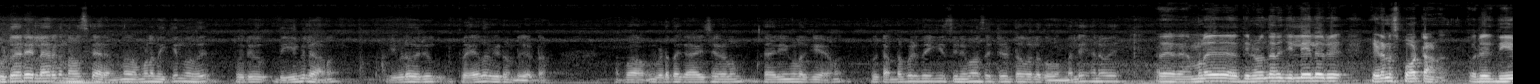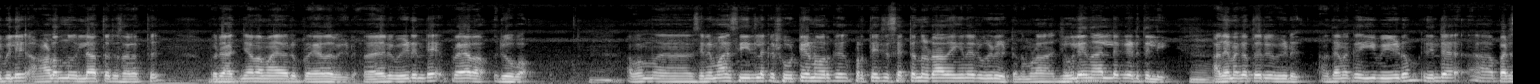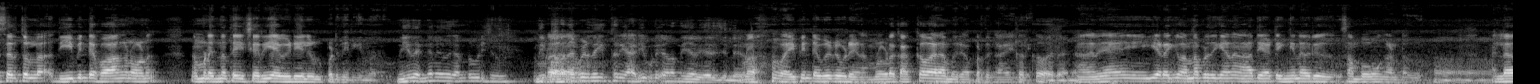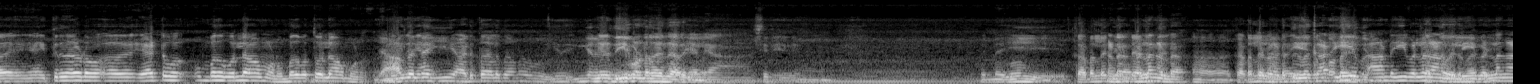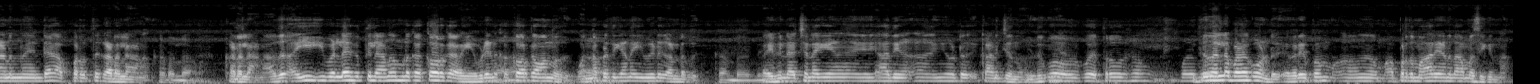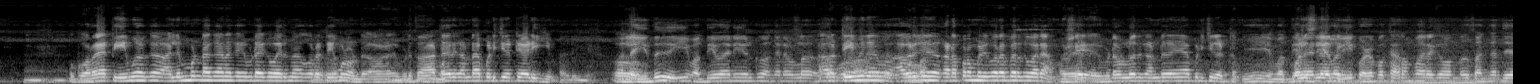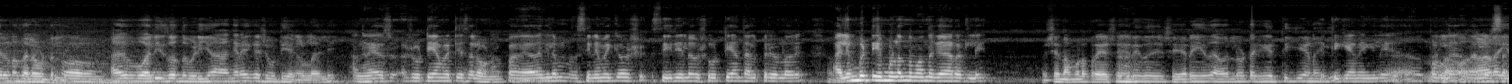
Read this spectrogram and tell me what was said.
കൂട്ടുകാരെ എല്ലാവർക്കും നമസ്കാരം. ഇന്ന് നമ്മൾ നിൽക്കുന്നത് ഒരു ദ്വീപിലാണ്. ഇവിടെ ഒരു പ്രേത വീടുണ്ട് കേട്ടോ. അപ്പോൾ ഇവിടുത്തെ കാഴ്ചകളും കാര്യങ്ങളൊക്കെയാണ് ഇത് കണ്ടപ്പോഴത്തേക്ക് സിനിമ സെറ്റ് ഇട്ട പോലെ തോന്നുന്നല്ലേ അനവേ അതെ അതെ. നമ്മൾ തിരുവനന്തപുരം ജില്ലയിലെ ഒരു ഹിഡൻ സ്പോട്ടാണ്. ഒരു ദ്വീപിൽ ആളൊന്നും ഇല്ലാത്തൊരു സ്ഥലത്ത് ഒരു അജ്ഞാതമായ ഒരു പ്രേത വീട് അതായത് ഒരു വീടിന്റെ പ്രേത രൂപം. അപ്പം സിനിമാ സീരിയലൊക്കെ ഷൂട്ട് ചെയ്യണവർക്ക് പ്രത്യേകിച്ച് സെറ്റ് ഒന്നും ഇടാതെ ഇങ്ങനെ ഒരു വീട് കിട്ടും. നമ്മളെ ജൂലൈ നാലിലൊക്കെ എടുത്തില്ലേ? അതിനകത്ത് ഒരു വീട്. അതിനൊക്കെ ഈ വീടും ഇതിന്റെ പരിസരത്തുള്ള ദ്വീപിന്റെ ഭാഗങ്ങളുമാണ് നമ്മുടെ ഇന്നത്തെ ഈ ചെറിയ വീഡിയോയിൽ ഉൾപ്പെടുത്തിയിരിക്കുന്നത്. നീ ഇത് എങ്ങനെ കണ്ടുപിടിച്ചത്? നീ പറഞ്ഞപ്പോഴത്തേക്ക് ഇത്രയും അടിപൊളിയാണെന്ന് ഞാൻ വിചാരിച്ചില്ലേ? വൈഫിന്റെ വീട് ഇവിടെയാണ്. നമ്മളിവിടെ കക്ക വരാൻ വരും അപ്പുറത്ത് വരാൻ അങ്ങനെ ഞാൻ ഈ ഇടയ്ക്ക് വന്നപ്പോഴത്തേക്കാണ് ആദ്യമായിട്ട് ഇങ്ങനെ ഒരു സംഭവം കണ്ടത്. അല്ലാതെ ഞാൻ ഇത്തിരി നേരം ഇവിടെ, ഏഹ്, എട്ട് ഒമ്പത് കൊല്ലം ആവുമ്പോൾ ഒമ്പത് പത്ത് കൊല്ലം ആവുമ്പോൾ ഞാൻ തന്നെ ഈ അടുത്ത കാലത്താണ് ഇങ്ങനെ തന്നെ അറിയാം ശരി. പിന്നെ ഈ കടലൊക്കെ? വെള്ളം കണ്ട? ആ, ആ, ഈ വെള്ളം കാണുന്നില്ല? ഈ വെള്ളം. കാണുന്നതിന്റെ അപ്പുറത്ത് കടലാണ്. കടലാണ്. കടലാണ്. അത് ഈ വെള്ളത്തിലാണ് നമ്മൾ കക്കവർക്ക ഇറങ്ങി ഇവിടെയാണ് കക്കവർക്ക വന്നത്. വന്നപ്പോഴത്തേക്കാണ് ഈ വീട് കണ്ടത്. വൈഫിന്റെ അച്ഛനൊക്കെയാണ് ആദ്യം ഇങ്ങോട്ട് കാണിച്ചു തന്നത് ഇതിപ്പോ എത്ര വർഷം ഇത് നല്ല പഴക്കമുണ്ട്. ഇവരിപ്പം അപ്പുറത്ത് മാറിയാണ് താമസിക്കുന്നത്. കുറെ ടീമുകൾക്ക് അലുമ്പുണ്ടാക്കാനൊക്കെ ഇവിടെയൊക്കെ വരുന്ന കുറെ ടീമുകളുണ്ട്. ഇവിടുത്തെ നാട്ടുകാർ കണ്ടാ പിടിച്ച് കെട്ടി അടിക്കും. അല്ല ഇത് ഈ മദ്യപാനികൾക്കും അങ്ങനെയുള്ള ടീമിന് അവർക്ക് കടപ്പുറം വഴി കുറെ പേർക്ക് വരാം. പക്ഷെ ഇവിടെ ഉള്ളവർ കണ്ടു കഴിഞ്ഞാൽ പിടിച്ചു കെട്ടും. ഈ മദ്യപാനികളും ഈ കുഴപ്പക്കാരന്മാരൊക്കെ വന്ന് സംഘം ചേരുന്ന സ്ഥലമുണ്ടല്ലോ? അത് പോലീസ് വന്ന് പിടിക്കുക അങ്ങനെയൊക്കെ ഷൂട്ട് ചെയ്യാൻ കൊള്ളാം അല്ലേ? അങ്ങനെ ഷൂട്ട് ചെയ്യാൻ പറ്റിയ സ്ഥലമാണ്. അപ്പൊ ഏതെങ്കിലും സിനിമയ്ക്കോ സീരിയലോ ഷൂട്ട് ചെയ്യാൻ താല്പര്യമുള്ളവർ അലമ്പ് ടീമുകളൊന്നും വന്ന് കയറില്ല പക്ഷെ നമ്മുടെ പ്രേക്ഷകർ ഇത് ഷെയർ ചെയ്ത് അവരിലോട്ടൊക്കെ എത്തിക്കുകയാണെങ്കിൽ എത്തിക്കുകയാണെങ്കിൽ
